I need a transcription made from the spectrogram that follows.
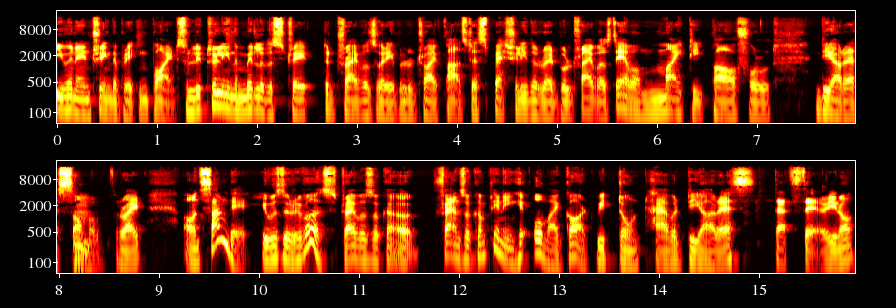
even entering the braking point. So literally in the middle of the straight the drivers were able to drive past especially the Red Bull drivers. They have a mighty powerful DRS summel mm. right? On Sunday it was the reverse. Drivers were uh, fans were complaining oh my god we don't have a DRS that's there you know?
